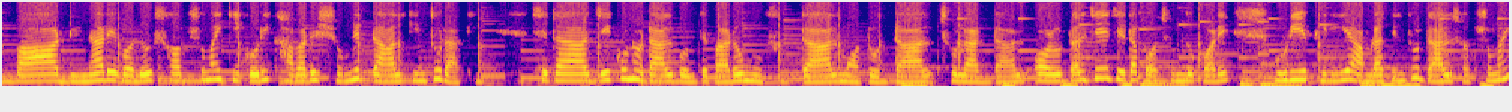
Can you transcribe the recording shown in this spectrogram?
বা ডিনারে বলো সব সময় কি করি? খাবারের সঙ্গে ডাল কিন্তু রাখি। সেটা যে কোনো ডাল বলতে পারো, মুসুর ডাল, মটর ডাল, ছোলার ডাল অরড় ডাল, যে যেটা পছন্দ করে, ঘুরিয়ে ফিরিয়ে আমরা কিন্তু ডাল সবসময়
